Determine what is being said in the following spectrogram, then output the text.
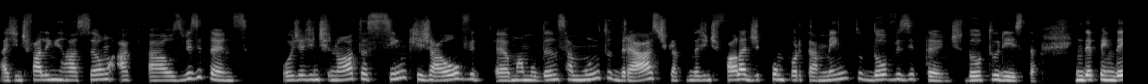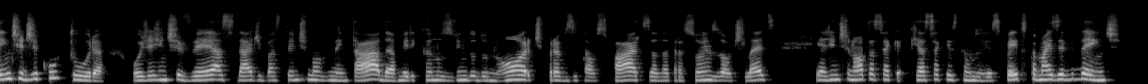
A gente fala em relação a, aos visitantes. Hoje a gente nota sim que já houve é, uma mudança muito drástica quando a gente fala de comportamento do visitante, do turista, independente de cultura. Hoje a gente vê a cidade bastante movimentada, americanos vindo do norte para visitar os parques, as atrações, os outlets, e a gente nota que essa questão do respeito está mais evidente.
